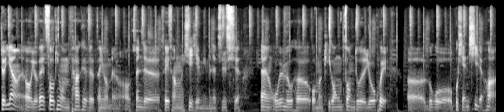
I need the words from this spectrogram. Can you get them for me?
就一样哦，有在收听我们 Podcast 的朋友们哦，真的非常谢谢你们的支持。但无论如何，我们提供众多的优惠，呃，如果不嫌弃的话，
